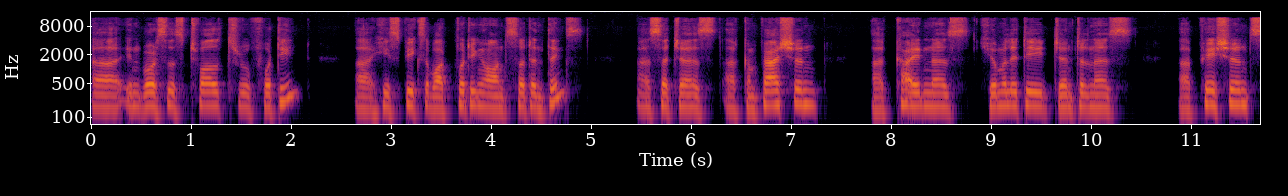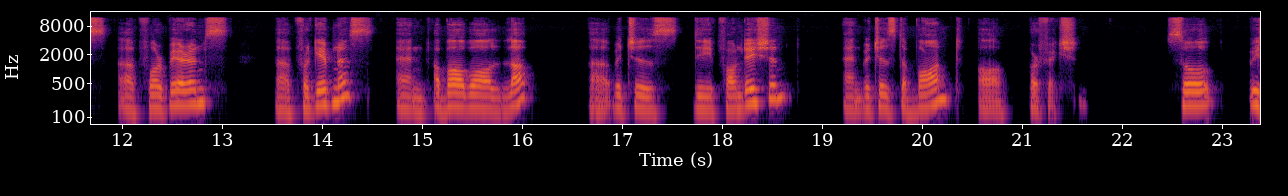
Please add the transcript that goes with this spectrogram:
uh, in verses 12 through 14, uh, he speaks about putting on certain things, uh, such as uh, compassion, uh, kindness, humility, gentleness, patience, forbearance, forgiveness, and above all, love, which is the foundation and which is the bond of perfection. So we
